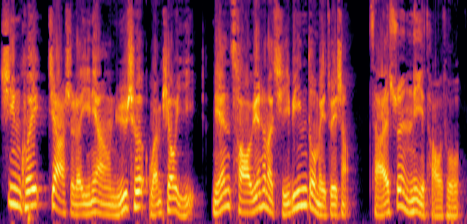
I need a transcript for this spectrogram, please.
幸亏驾驶了一辆驴车玩漂移，连草原上的骑兵都没追上，才顺利逃脱。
